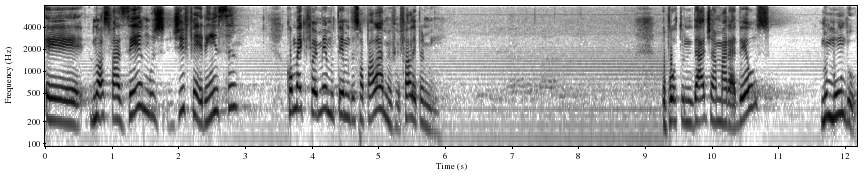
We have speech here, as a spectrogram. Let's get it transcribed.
é, nós fazermos diferença. Como é que foi mesmo o termo da sua palavra, meu filho? Fala aí para mim. Oportunidade de amar a Deus no mundo.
